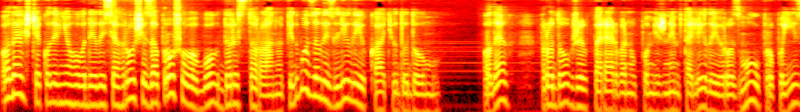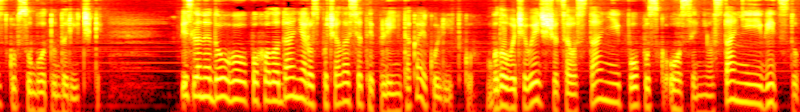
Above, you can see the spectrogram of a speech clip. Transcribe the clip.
Олег ще, коли в нього водилися гроші, запрошував Бог до ресторану, підвозили з Лілею Катю додому. Олег продовжив перервану поміж ним та Лілею розмову про поїздку в суботу до річки. Після недовгого похолодання розпочалася теплінь, така як улітку. Було вочевидь, що це останній попуск осені, останній її відступ.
